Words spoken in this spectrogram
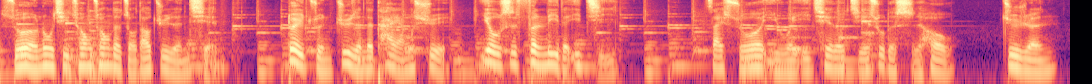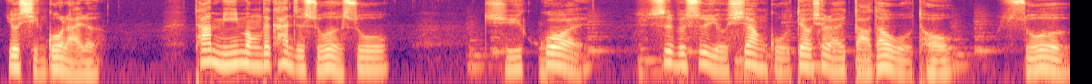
索尔怒气冲冲地走到巨人前，对准巨人的太阳穴，又是奋力的一击。在索尔以为一切都结束的时候，巨人又醒过来了。他迷蒙地看着索尔说：“奇怪，是不是有橡果掉下来打到我头？”索尔，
